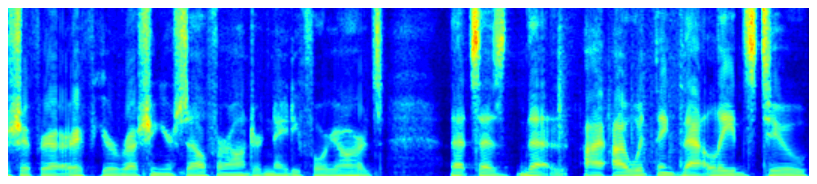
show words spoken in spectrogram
especially if you're if you're rushing yourself for 184 yards. That says that I, I would think that leads to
